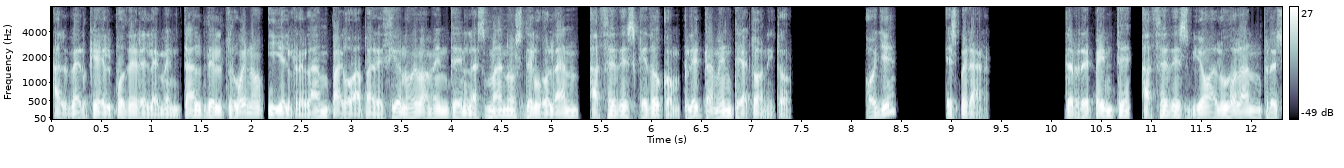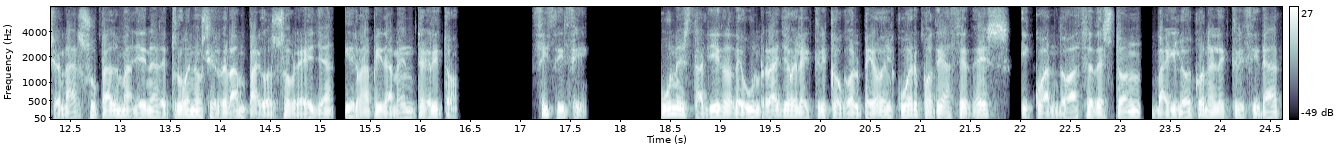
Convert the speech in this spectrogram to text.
Al ver que el poder elemental del trueno y el relámpago apareció nuevamente en las manos de Luolan, Acedes quedó completamente atónito. ¿Oye? Esperar. De repente, Acedes vio a Luolan presionar su palma llena de truenos y relámpagos sobre ella, y rápidamente gritó. Ci, Un estallido de un rayo eléctrico golpeó el cuerpo de Acedes, y cuando Acedestón, bailó con electricidad.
